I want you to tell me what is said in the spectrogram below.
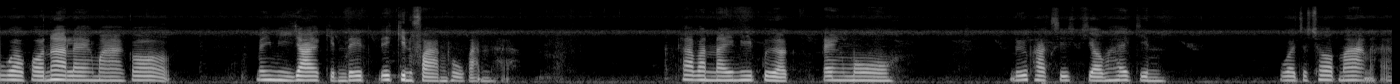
วัวพอหน้าแรงมาก็ไม่มีหญ้ากินได้ได้กินฟางทุกวันค่ะ ถ้าวันไหนมีเปลือกแตงโม หรือผักสีเขียวมาให้กินวัวจะชอบมากนะคะ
